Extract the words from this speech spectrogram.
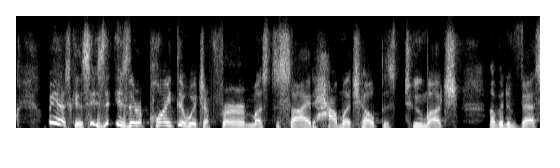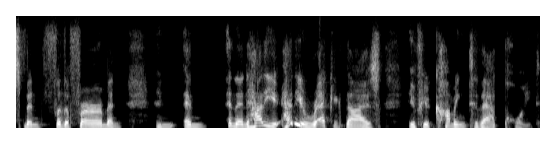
let me ask you this: is, is there a point at which a firm must decide how much help is too much of an investment for the firm, and and and and then how do you how do you recognize if you're coming to that point?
